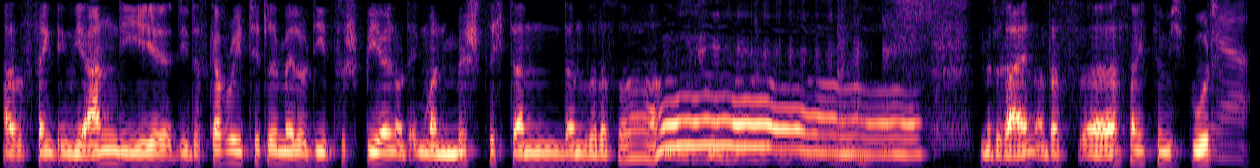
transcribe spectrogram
Also es fängt irgendwie an, die, die Discovery-Titelmelodie zu spielen und irgendwann mischt sich dann, dann so das mit rein und das, äh, das fand ich ziemlich gut. Ja.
